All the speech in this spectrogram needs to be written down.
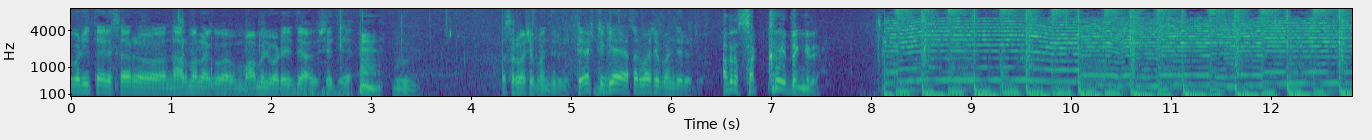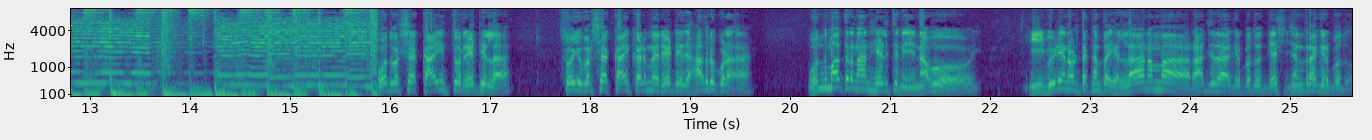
ಹೊಡಿತಾರೆ ಸರ್. ನಾರ್ಮಲ್ ಆಗಿ ಮಾಮೂಲಿ ಹೊಡೆದಿದೆ ಔಷಧಿ. ಹ್ಮ್. ಹ್ಮ್. ಹೆಸರುವಾಸಿ ಬಂದಿರೋದು. ಟೇಸ್ಟ್ಗೆ ಹೆಸರುವಾಸಿ ಬಂದಿರೋದು. ಅದ್ರ ಸಕ್ಕರೆ ಇದ್ದಂಗಿದೆ. ಹೋದ ವರ್ಷ ಕಾಯಿ ಇತ್ತು ರೇಟ್ ಇಲ್ಲ. ಸೊ ಈ ವರ್ಷ ಕಾಯಿ ಕಡಿಮೆ ರೇಟ್ ಇದೆ. ಆದರೂ ಕೂಡ ಒಂದು ಮಾತ್ರ ನಾನು ಹೇಳ್ತೀನಿ. ನಾವು ಈ ವಿಡಿಯೋ ನೋಡ್ತಕ್ಕಂಥ ಎಲ್ಲಾ ನಮ್ಮ ರಾಜ್ಯದ ಆಗಿರ್ಬೋದು ದೇಶ ಜನರಾಗಿರ್ಬೋದು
